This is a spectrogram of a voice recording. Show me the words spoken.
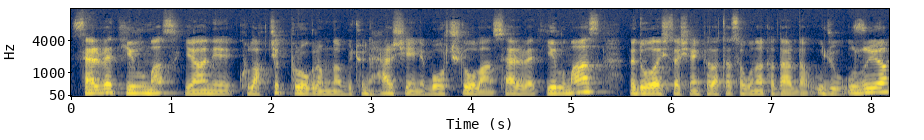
Servet Yılmaz yani kulakçık programına bütün her şeyini borçlu olan Servet Yılmaz ve dolayısıyla Şenkal Atasagun'a kadar da ucu uzuyor.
